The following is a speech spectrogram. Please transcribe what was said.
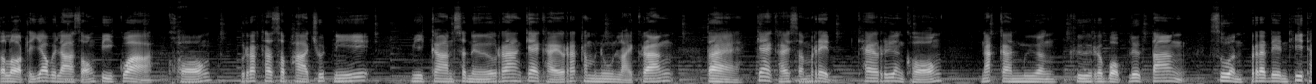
ตลอดระยะเวลา 2 ปีกว่าของรัฐสภาชุดนี้ มีการเสนอร่างแก้ไขรัฐธรรมนูญหลายครั้ง แต่แก้ไขสำเร็จ แค่เรื่องของนักการเมืองคือระบบเลือกตั้ง ส่วนประเด็นที่ท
